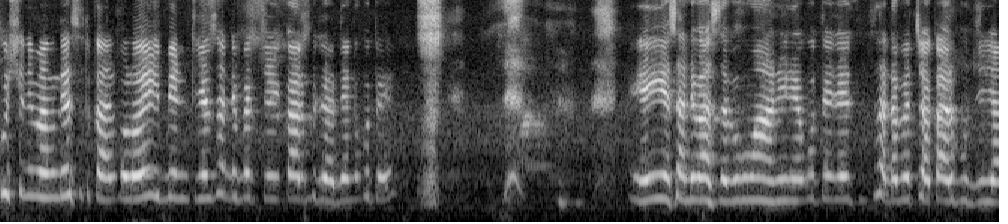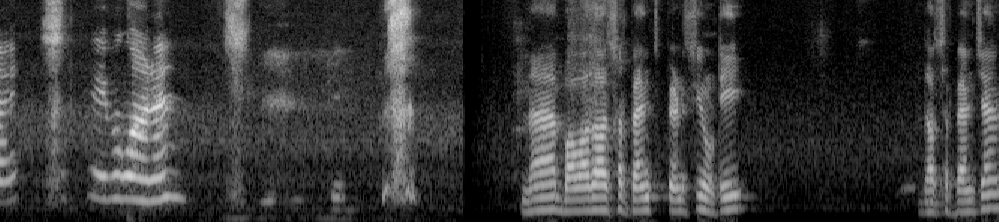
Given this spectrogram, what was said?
ਕੁਛ ਨਹੀਂ ਮੰਗਦੇ ਸਰਕਾਰ ਕੋਲੋਂ। ਇਹ ਬੇਨਤੀ ਹੈ ਸਾਡੇ ਬੱਚੇ ਘਰ ਪਹੁੰਚਾ ਦੇਣ ਕੁਤੇ। ਇਹੀ ਹੈ, ਸਾਡੇ ਵਾਸਤੇ ਭਗਵਾਨ ਹੀ ਨੇ ਕੁਤੇ ਜੇ ਸਾਡਾ ਬੱਚਾ ਘਰ ਪੁੱਜ ਜਾਏ, ਇਹ ਭਗਵਾਨ ਹੈ। ਮੈਂ ਬਾਵਾ ਦਾ ਸਰਪੰਚ ਪਿੰਡ ਸਿਉਂਟੀ ਦਾ ਸਰਪੰਚ ਹਾਂ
